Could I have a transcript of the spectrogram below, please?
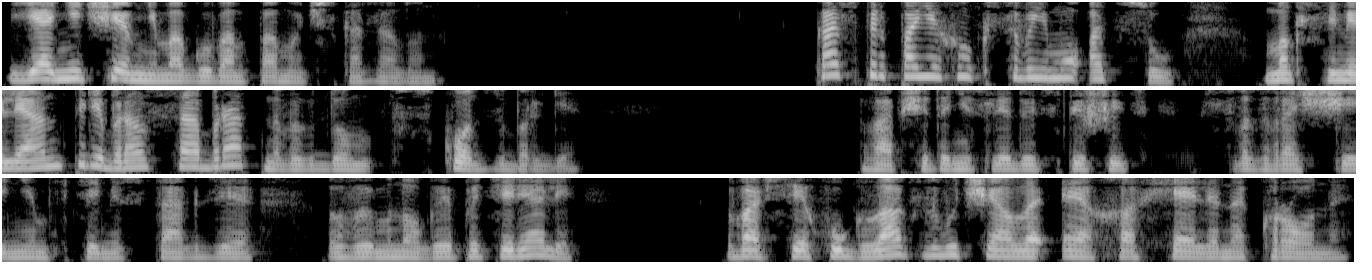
«Я ничем не могу вам помочь», — сказал он. Каспер поехал к своему отцу. Максимилиан перебрался обратно в их дом в Скотсбурге. Вообще-то не следует спешить с возвращением в те места, где вы многое потеряли — во всех углах звучало эхо Хелена Кроне.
